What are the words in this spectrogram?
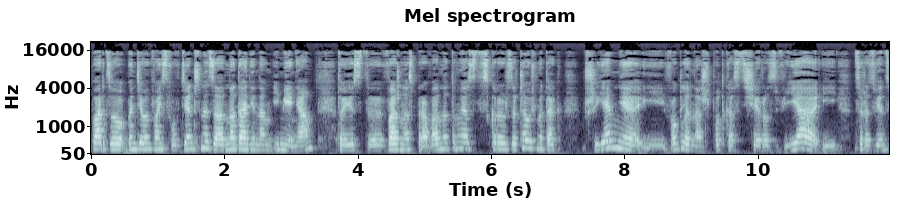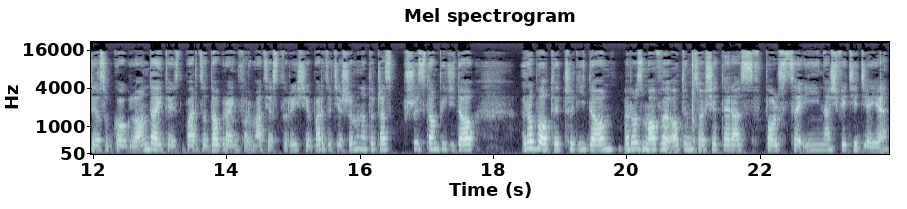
Bardzo będziemy Państwu wdzięczne za nadanie nam imienia. To jest y, ważna sprawa. Natomiast skoro już zaczęłyśmy tak przyjemnie i w ogóle nasz podcast się rozwija i coraz więcej osób go ogląda i to jest bardzo dobra informacja, z której się bardzo cieszymy, no to czas przystąpić do roboty, czyli do rozmowy o tym, co się teraz w Polsce i na świecie dzieje.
